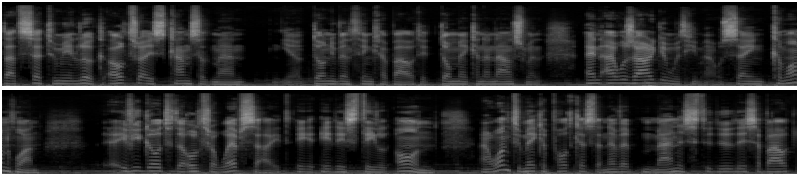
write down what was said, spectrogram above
that said to me, "Look, Ultra is cancelled, man. You know, don't even think about it. Don't make an announcement." And I was arguing with him. I was saying, "Come on, Juan." If you go to the Ultra website, it, it is still on. I want to make a podcast I never managed to do this about,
